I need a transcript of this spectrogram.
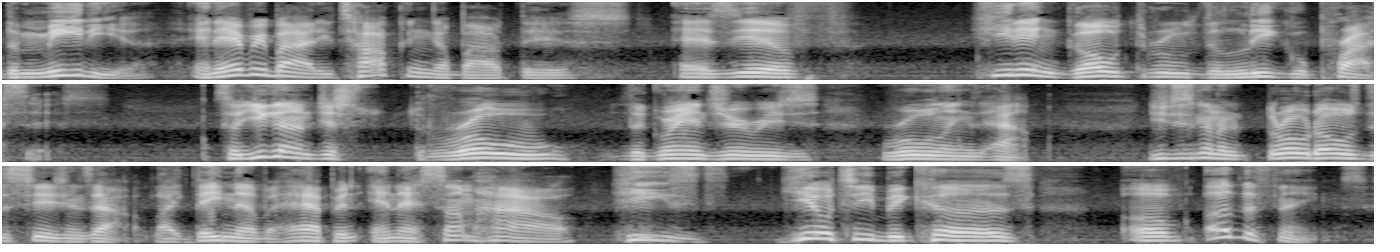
the media and everybody talking about this as if he didn't go through the legal process. So you're gonna just throw the grand jury's rulings out. You're just gonna throw those decisions out like they never happened, and that somehow he's guilty because of other things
